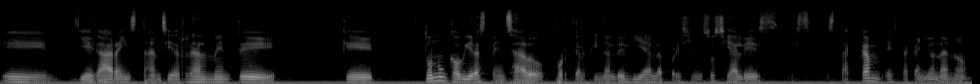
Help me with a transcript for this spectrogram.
eh, llegar a instancias realmente que tú nunca hubieras pensado, porque al final del día la presión social es, está, está cañona, ¿no?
